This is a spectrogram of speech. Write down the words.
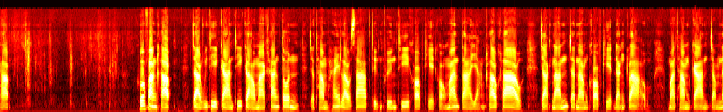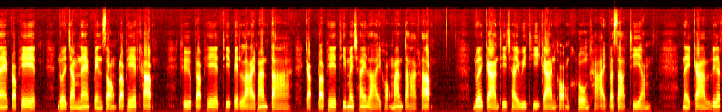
ครับ ผู้ฟังครับจากวิธีการที่กล่าวมาข้างต้น จะทำให้เราทราบถึงพื้นที่ขอบเขตของม่านตาอย่างคร่าวๆ จากนั้นจะนำขอบเขตดังกล่าว มาทำการจำแนกประเภท โดยจำแนกเป็น 2 ประเภทครับ คือประเภทที่เป็นลายม่านตา กับประเภทที่ไม่ใช่ลายของม่านตาครับ ด้วยการที่ใช้วิธีการของโครงข่ายประสาทเทียม ในการเลือก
